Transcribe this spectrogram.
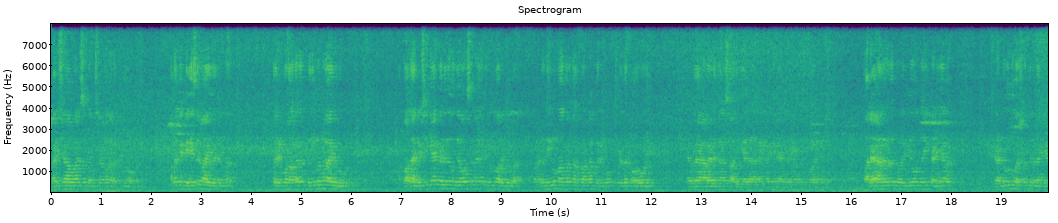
മനുഷ്യാവകാശ ദംശനങ്ങൾ നടക്കുന്നുണ്ട് അതൊക്കെ കേസുകളായി വരുന്ന വരുമ്പോൾ അത് നിയമങ്ങളായി രൂപപ്പെടും അപ്പോൾ അത് അന്വേഷിക്കാൻ വരുന്ന ഉദ്യോഗസ്ഥന് ഇതൊന്നും അറിഞ്ഞില്ല അയാൾ നിയമം മാത്രം നടപ്പാക്കാൻ വരുമ്പോൾ ഇവിടുത്തെ കുറവുകളും എവിടെ ആളെ എടുക്കാൻ സാധിക്കില്ല അല്ലെങ്കിൽ എങ്ങനെയാണ് പറയുന്നത്. പല ആളുകളും ഇപ്പോൾ എനിക്ക് തോന്നുന്നു ഈ കഴിഞ്ഞ രണ്ട് മൂന്ന് വർഷത്തിനിടയ്ക്ക്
